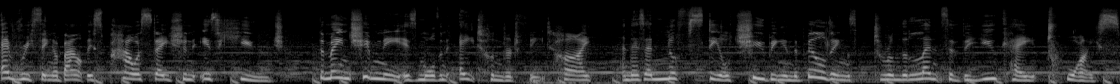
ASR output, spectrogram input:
Everything about this power station is huge. The main chimney is more than 800 feet high, and there's enough steel tubing in the buildings to run the length of the UK twice.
